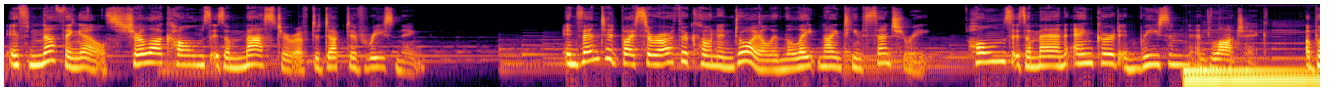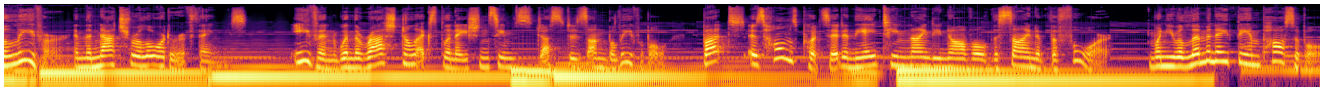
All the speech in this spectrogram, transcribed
If nothing else, Sherlock Holmes is a master of deductive reasoning. Invented by Sir Arthur Conan Doyle in the late 19th century, Holmes is a man anchored in reason and logic, a believer in the natural order of things, even when the rational explanation seems just as unbelievable. But, as Holmes puts it in the 1890 novel The Sign of the Four, when you eliminate the impossible,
